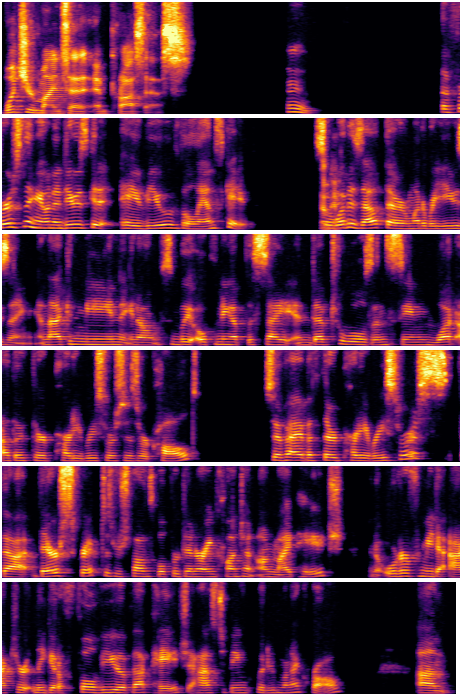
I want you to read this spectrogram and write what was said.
what's your mindset and process Mm. The first thing I want to do is get a view of the landscape. So okay. what is out there and what are we using? And that can mean, you know, simply opening up the site and DevTools and seeing what other third-party resources are called. So if I have a third-party resource that their script is responsible for generating content on my page, in order for me to accurately get a full view of that page, it has to be included when I crawl. Um,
